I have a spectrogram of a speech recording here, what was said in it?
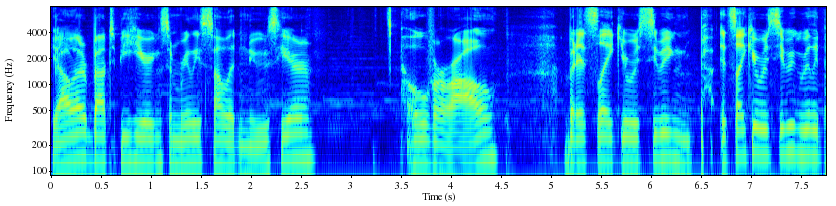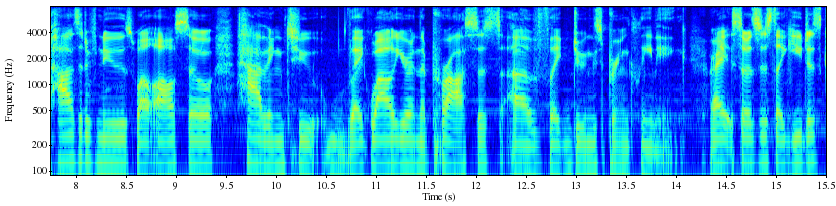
Y'all are about to be hearing some really solid news here. Overall but it's like you're receiving it's like you're receiving really positive news while also having to like while you're in the process of like doing spring cleaning right? So it's just like you just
